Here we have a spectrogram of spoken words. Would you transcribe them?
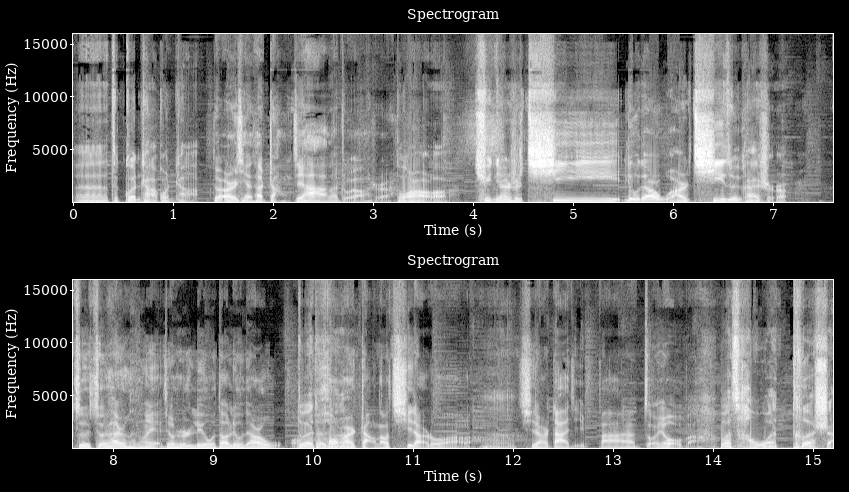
呃，再观察观察对，而且它涨价了，主要是多少了？去年是七六点五还是七？最开始，最最开始可能也就是六到六点五，对对对后面涨到七点多了，嗯，七点大几八左右吧。我操，我特傻。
